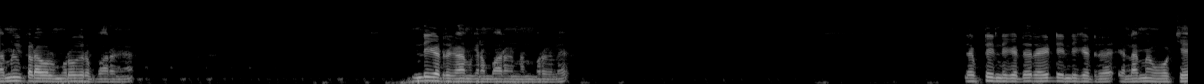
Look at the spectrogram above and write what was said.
தமிழ் கடவுள் முருகரை பாருங்கள் இண்டிகேட்டர் காமிக்கிறேன் பாருங்கள் நண்பர்களே. லெஃப்ட் இண்டிகேட்டர் ரைட் இண்டிகேட்டர் எல்லாமே ஓகே.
